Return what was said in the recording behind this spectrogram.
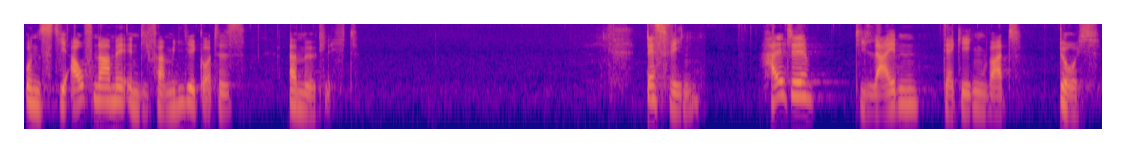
uns die Aufnahme in die Familie Gottes ermöglicht. Deswegen halte die Leiden der Gegenwart durch.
